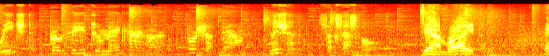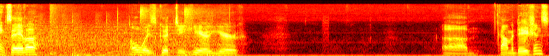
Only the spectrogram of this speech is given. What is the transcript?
Reached. Proceed to Mech Hangar for shutdown. Mission successful. Damn right. Thanks, Ava. Always good to hear your um, commendations.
